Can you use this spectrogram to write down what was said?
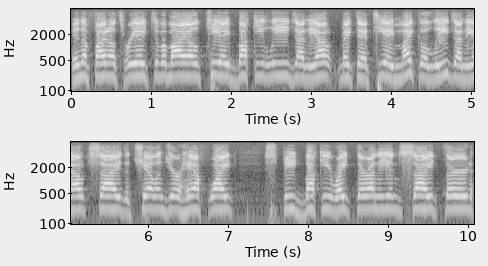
In the final three eighths of a mile, T.A. Bucky leads on the out. Make that T.A. Michael leads on the outside. The challenger half white. Speed Bucky right there on the inside third.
